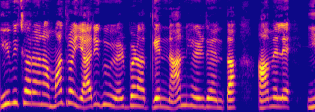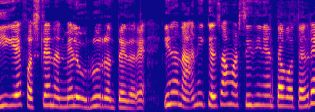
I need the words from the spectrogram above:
ಈ ವಿಚಾರನ ಮಾತ್ರ ಯಾರಿಗೂ ಹೇಳ್ಬೇಡ ಅದ್ಗೆ ನಾನ್ ಹೇಳ್ದೆ ಅಂತ. ಆಮೇಲೆ ಹೀಗೆ ಫಸ್ಟೇ ನನ್ನ ಮೇಲೆ ಉರ್ರೂರ್ ಅಂತ ಇದ್ದಾರೆ ಇನ್ನ ನಾನು ಈ ಕೆಲಸ ಮಾಡ್ಸಿದೀನಿ ಅಂತ ಗೊತ್ತಾದ್ರೆ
